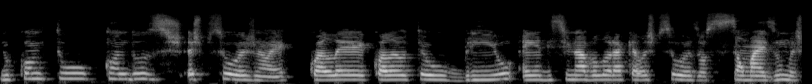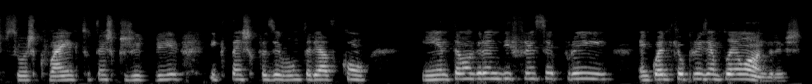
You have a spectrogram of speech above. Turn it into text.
no como tu conduzes as pessoas, não é? Qual, é? qual é o teu brio em adicionar valor àquelas pessoas, ou se são mais umas pessoas que vêm que tu tens que gerir e que tens que fazer voluntariado com e então a grande diferença é por aí. Enquanto que eu, por exemplo, em Londres,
